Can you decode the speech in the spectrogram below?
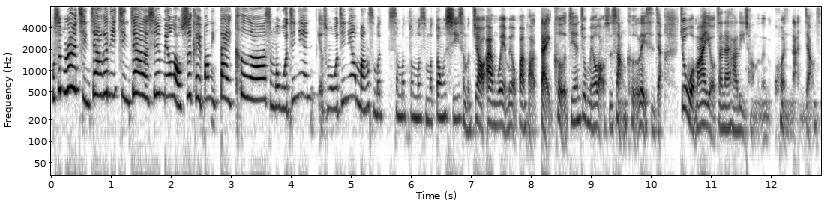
不是不让你请假，跟你请假了，现在没有老师可以帮你代课啊，什么我今天有什么我今天要忙什么什么什么什么东西，什么教案我也没有办法代课，今天就没有老师上课，类似这样。就我妈也有站在她立场的那个困难这样子，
